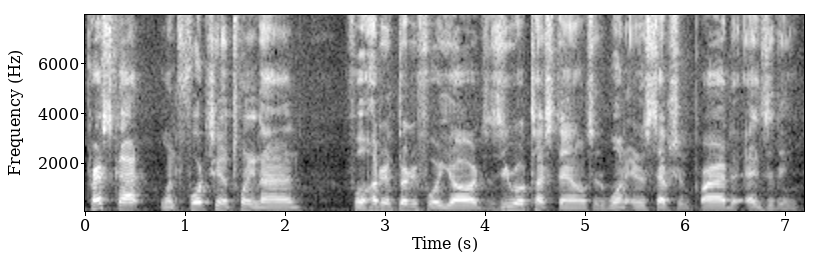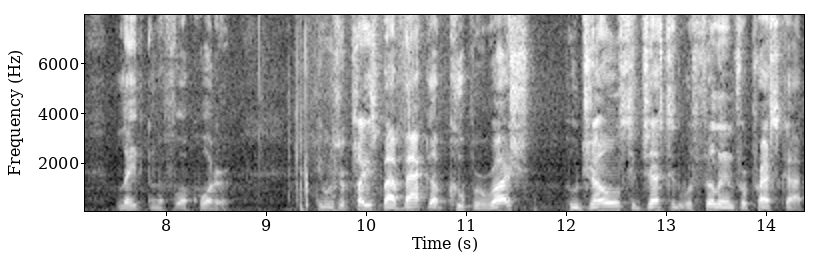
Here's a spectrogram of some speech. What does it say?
Prescott went 14 of 29 for 134 yards, zero touchdowns, and one interception prior to exiting late in the fourth quarter. He was replaced by backup Cooper Rush, who Jones suggested would fill in for Prescott.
